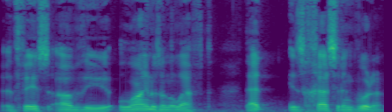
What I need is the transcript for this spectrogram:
the face of the lion is on the left. That is chesed and gvura.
